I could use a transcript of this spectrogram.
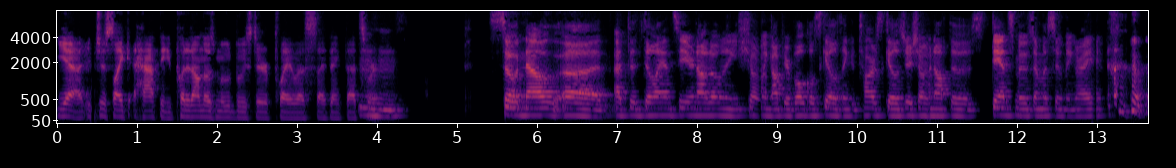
yeah, it's just like happy. Put it on those mood booster playlists. I think that's where. Mm-hmm. So now uh, at the Delancey, you're not only showing off your vocal skills and guitar skills, you're showing off those dance moves. I'm assuming, right?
